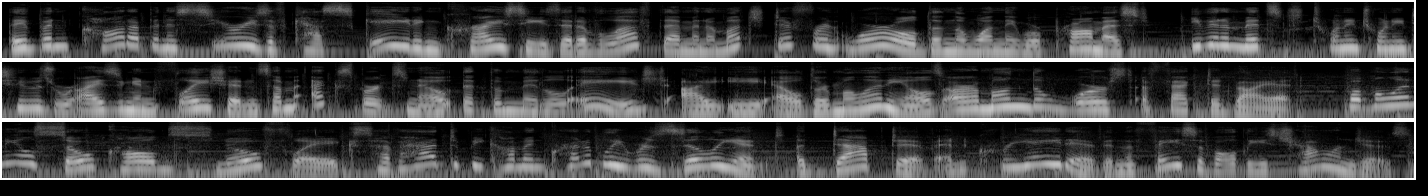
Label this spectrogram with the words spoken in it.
They've been caught up in a series of cascading crises that have left them in a much different world than the one they were promised. Even amidst 2022's rising inflation, some experts note that the middle aged, i.e., elder millennials, are among the worst affected by it. But millennials' so called snowflakes have had to become incredibly resilient, adaptive, and creative in the face of all these challenges.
